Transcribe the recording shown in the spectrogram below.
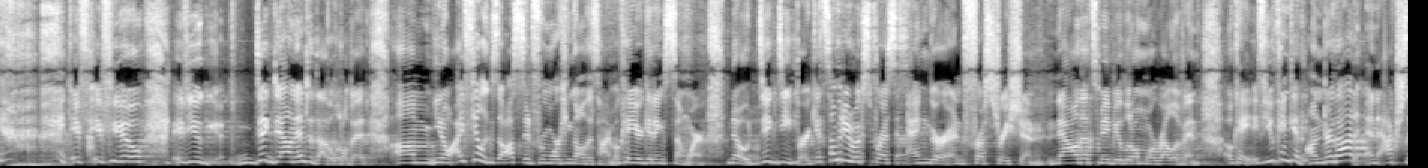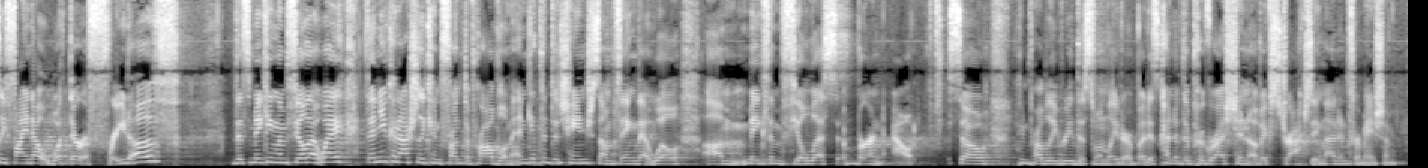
if, if you if you dig down into that a little bit um, you know i feel exhausted from working all the time. Okay you're getting somewhere. No dig deeper. Get somebody to express anger and frustration. Now that's maybe a little more relevant. Okay if you can get under that and actually find out what they're afraid of that's making them feel that way, then you can actually confront the problem and get them to change something that will um, make them feel less burnt out. So you can probably read this one later, but it's kind of the progression of extracting that information.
